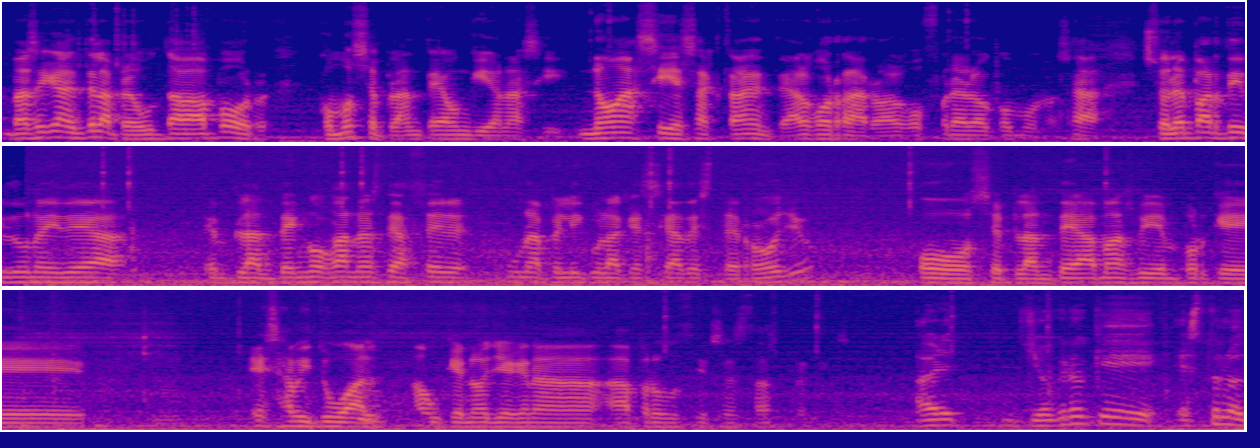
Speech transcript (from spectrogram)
básicamente la pregunta va por cómo se plantea un guion así. No así exactamente, algo raro, algo fuera de lo común. O sea, suele partir de una idea, en plan, tengo ganas de hacer una película que sea de este rollo, o se plantea más bien porque es habitual, aunque no lleguen a, a producirse estas películas. A ver, yo creo que esto lo,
